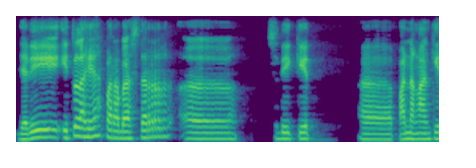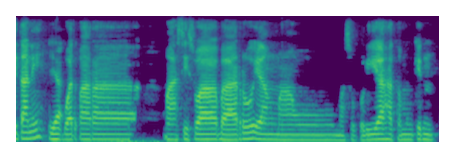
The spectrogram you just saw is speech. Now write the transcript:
Jadi itulah ya para Buster eh, sedikit eh, pandangan kita nih Ya. buat para mahasiswa baru yang mau masuk kuliah atau mungkin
